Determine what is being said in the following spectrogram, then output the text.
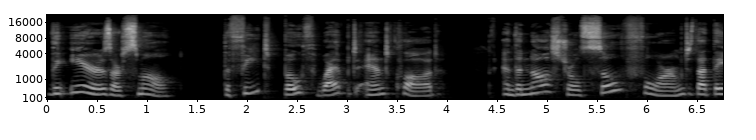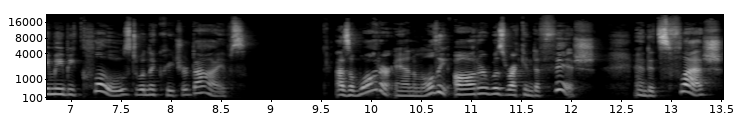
The ears are small, the feet both webbed and clawed, and the nostrils so formed that they may be closed when the creature dives. As a water animal, the otter was reckoned a fish, and its flesh,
